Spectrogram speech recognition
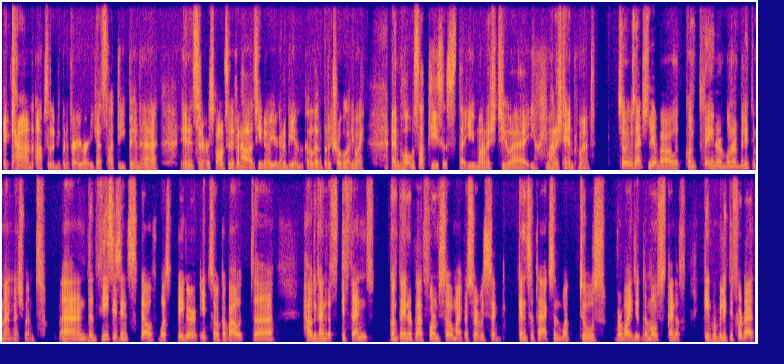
It can absolutely, but it very rarely gets that deep in uh, in incident response. And if it has, you know, you're going to be in a little bit of trouble anyway. And what was that thesis that you managed to uh, you managed to implement? So it was actually about container vulnerability management. And the thesis itself was bigger. It talked about uh, how to kind of defend container platforms, so microservice against attacks, and what tools provide you the most kind of capability for that.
